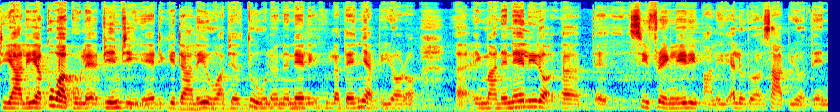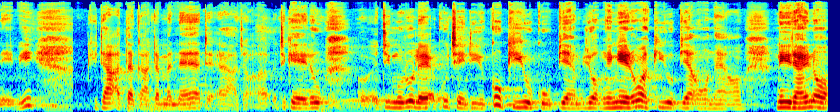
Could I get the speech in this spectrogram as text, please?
ဒီဟာလေးကကိုယ့်ဘာကိုယ်လည်းအပြင်းပြေတယ်ဒီဂီတာလေးကိုကပြသူ့ကိုလည်းနည်းနည်းလေးအခုလက်သေးညှက်ပြီးတော့အဲအိမ်မှာနည်းနည်းလေးတော့အဲစီဖရင်လေးတွေပါလေးအဲ့လိုတော့စပြီးတော့တင်နေပြီ ဂီတအသက်ကတမနဲ့တဲ့အဲ့ဒါကြောင့်တကယ်လို့ဒီမိုတို့လည်းအခုချိန်ထိကိုကီကိုကိုပြန်ပြီးတော့ငငယ်တော့ကီကိုပြန်အောင်နိုင်အောင်နေတိုင်းတော့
